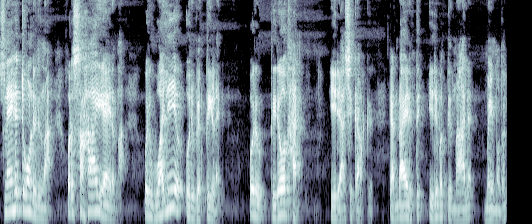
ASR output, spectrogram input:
സ്നേഹിച്ചുകൊണ്ടിരുന്ന ഒരു സഹായിയായിരുന്ന ഒരു വലിയ ഒരു വ്യക്തിയുടെ ഒരു തിരോധാനം ഈ രാശിക്കാർക്ക് രണ്ടായിരത്തി ഇരുപത്തി നാല് മെയ് മുതൽ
